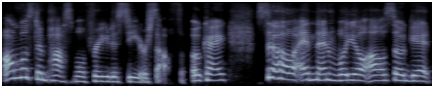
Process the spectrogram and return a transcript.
almost impossible for you to see yourself. Okay. So, and then we'll, you'll also get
